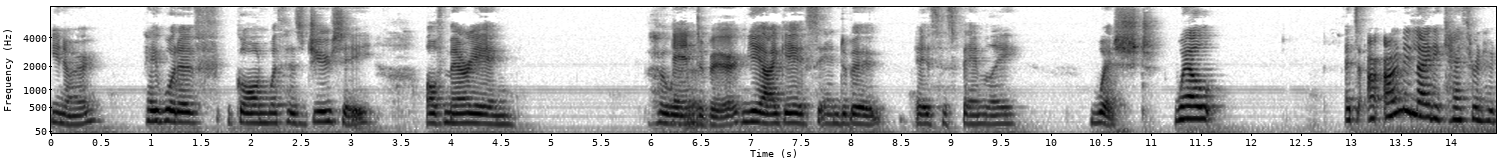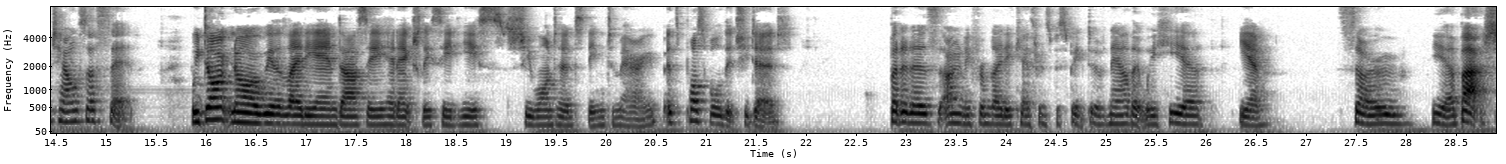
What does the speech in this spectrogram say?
You know, he would have gone with his duty of marrying whoever. Anne de Bourgh. yeah, I guess Anne de Bourgh, as his family wished. Well, it's only Lady Catherine who tells us that. We don't know whether Lady Anne Darcy had actually said yes, she wanted them to marry. It's possible that she did. But it is only from Lady Catherine's perspective now that we hear Yeah. So yeah, but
